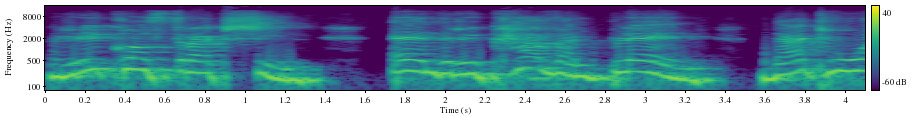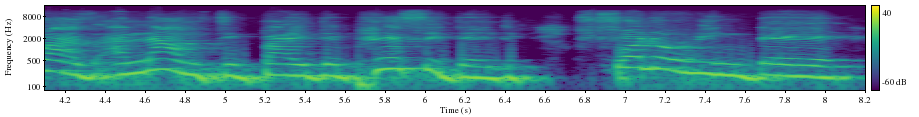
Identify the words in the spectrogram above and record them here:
reconstruction and recovery plan that was announced by the president following the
